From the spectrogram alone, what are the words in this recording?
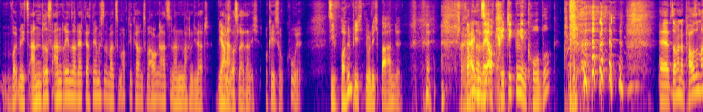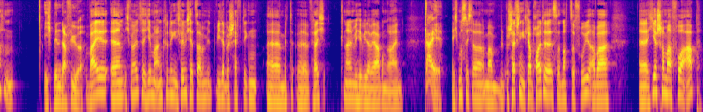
wollten mir nichts anderes andrehen, sondern die hat gesagt, ne, müssen mal zum Optiker und zum Augenarzt und dann machen die das. Wir haben Ja. sowas leider nicht. Okay, so cool. Sie wollen mich nur nicht behandeln. wir Schreiben Sie auch Kritiken in Coburg? Äh, sollen wir eine Pause machen? Ich bin dafür. Weil ähm, ich wollte hier mal ankündigen, ich will mich jetzt damit wieder beschäftigen, äh, mit, äh, vielleicht knallen wir hier wieder Werbung rein. Geil. Ich muss mich da mal mit beschäftigen. Ich glaube, heute ist das noch zu früh, aber äh, hier schon mal vorab.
